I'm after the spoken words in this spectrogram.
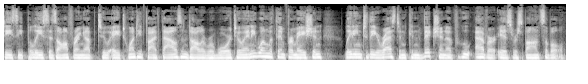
DC Police is offering up to a $25,000 reward to anyone with information leading to the arrest and conviction of whoever is responsible.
